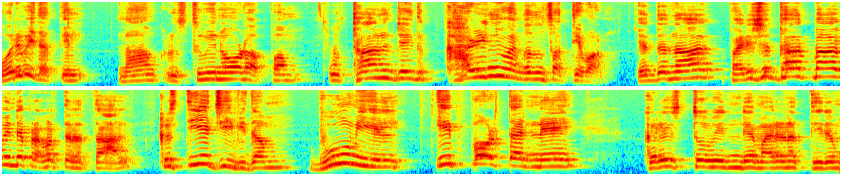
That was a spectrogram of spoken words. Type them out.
ഒരു വിധത്തിൽ നാം ക്രിസ്തുവിനോടൊപ്പം ഉത്ഥാനം ചെയ്ത് കഴിഞ്ഞു എന്നതും സത്യമാണ്. എന്തെന്നാൽ പരിശുദ്ധാത്മാവിന്റെ പ്രവർത്തനത്താൽ ക്രിസ്തീയ ജീവിതം ഭൂമിയിൽ ഇപ്പോൾ തന്നെ ക്രിസ്തുവിന്റെ മരണത്തിലും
